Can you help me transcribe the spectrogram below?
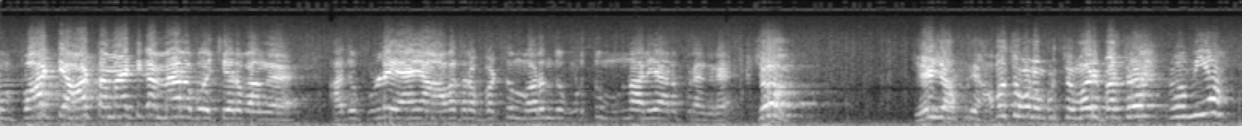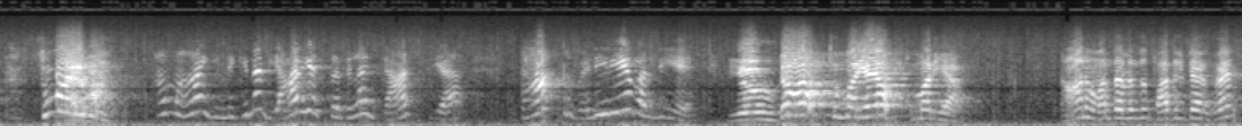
உன் பாட்டி ஆட்டோமேட்டிக்கா மேல போய் சேருவாங்க. அதுக்குள்ள ஏன் அவசரப்பட்டு மருந்து கொடுத்து முன்னாலேயே அனுப்புறேங்கிற? யோ ஏய் அப்படி அவசரம் பிடிச்ச மாதிரி பேசுற? ரோமியோ. சும்மா இருமா. ஆமா இன்னைக்கு என்ன வியாதியஸ்தர்கள் எல்லாம் ஜாஸ்தியா? டாக்டர் வெளியிலே வரலையே. யோ. யோ, சும்மாரியா சும்மாரியா. நானும் வந்ததுல இருந்து பாத்துக்கிட்டே இருக்கிறேன்.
